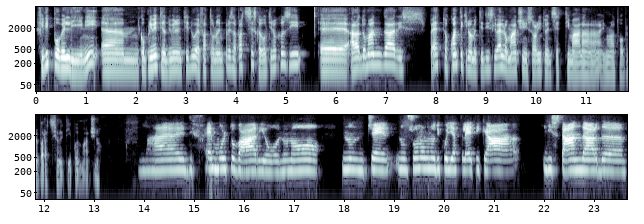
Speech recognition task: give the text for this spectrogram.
Filippo Bellini, ehm, complimenti nel 2022, hai fatto un'impresa pazzesca, continua così. Eh, alla domanda rispetto a quanti chilometri di dislivello macini di solito in settimana in una tua preparazione tipo, immagino? Ma è, è molto vario, non ho non, non sono uno di quegli atleti che ha gli standard.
